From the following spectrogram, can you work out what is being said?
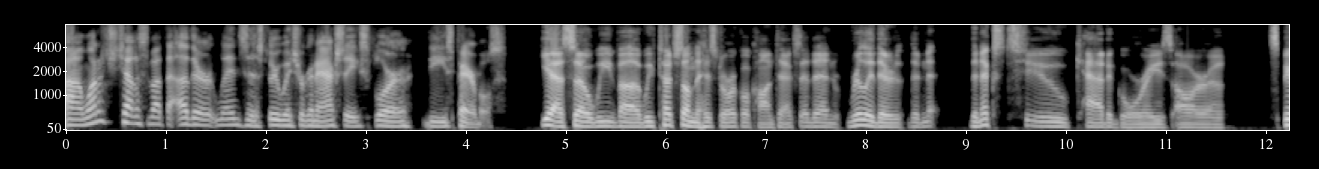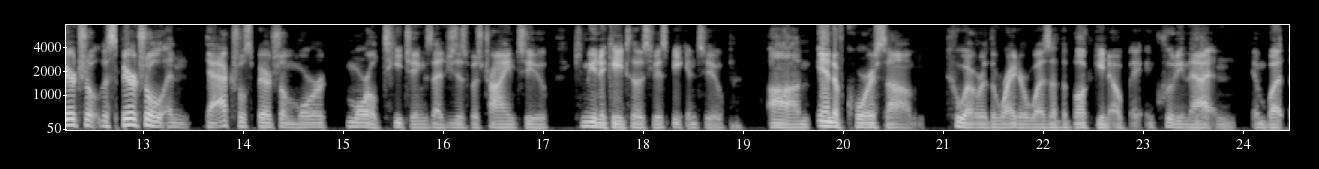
Uh, why don't you tell us about the other lenses through which we're going to actually explore these parables? Yeah, so we've uh, we've touched on the historical context, and then really there the ne- the next two categories are uh, spiritual, the spiritual and the actual spiritual moral moral teachings that Jesus was trying to communicate to those he was speaking to, um, and of course, um, whoever the writer was of the book, you know, including that and and what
